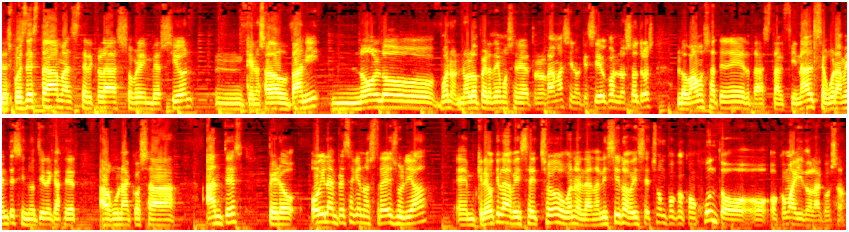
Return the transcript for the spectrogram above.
Después de esta masterclass sobre inversión mm, que nos ha dado Dani, no lo, bueno, no lo perdemos en el programa, sino que sigue con nosotros. Lo vamos a tener hasta el final, seguramente, si no tiene que hacer alguna cosa antes. Pero hoy la empresa que nos trae, Julia, em, creo que la habéis hecho, bueno, el análisis lo habéis hecho un poco conjunto, o, cómo ha ido la cosa.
